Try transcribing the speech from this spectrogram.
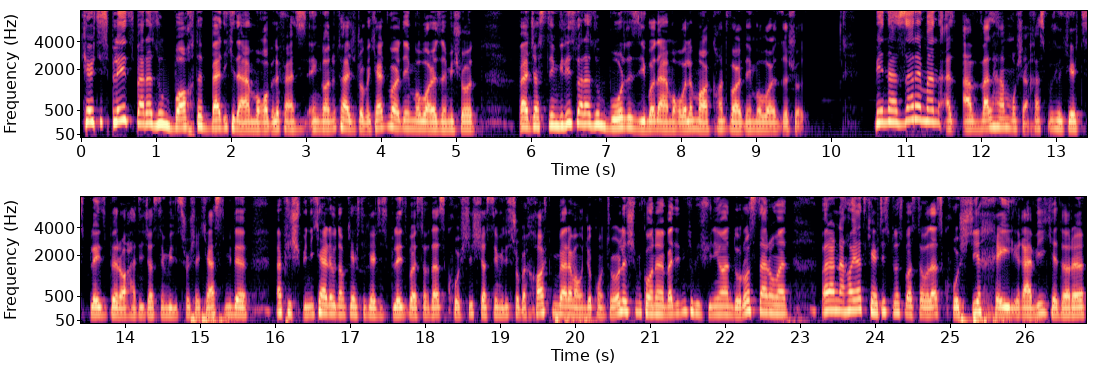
کرتیس بلیدز بعد از اون باخت بدی که در مقابل فرانسیس انگانو تجربه کرد وارد این مبارزه می‌شد و جاستین ویلیس بعد از اون برد زیبا در مقابل مارک هانت وارد این مبارزه شد. به نظر من از اول هم مشخص بود که کرتیس بلیدز به راحتی جاستین ویلیس رو شکست میده. من پیش بینی کرده بودم که کرتیس بلیدز با استفاده از کشتیش جاستین ویلیس رو به خاک می‌بره و اونجا کنترلش می‌کنه و دیدیم که پیش بینی من درست در اومد و در نهایت کرتیس تونست با استفاده از کشتی خیلی قوی که داره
